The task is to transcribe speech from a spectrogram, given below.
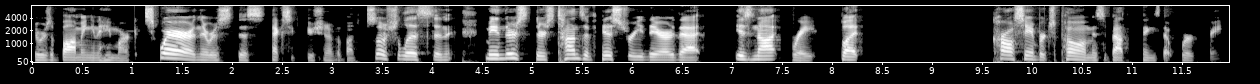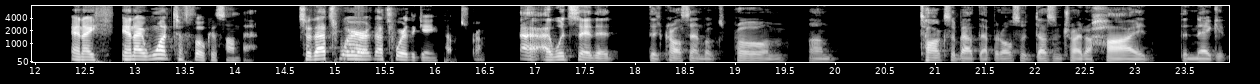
there was a bombing in Haymarket Square, and there was this execution of a bunch of socialists. And I mean, there's there's tons of history there that is not great, but Carl Sandburg's poem is about the things that were great, and I and I want to focus on that. So that's where that's where the game comes from. I, I would say that that Carl Sandburg's poem um, talks about that, but also doesn't try to hide the negative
